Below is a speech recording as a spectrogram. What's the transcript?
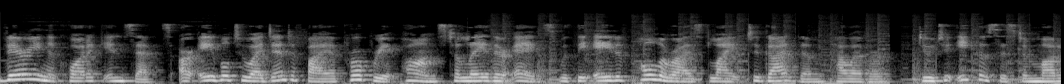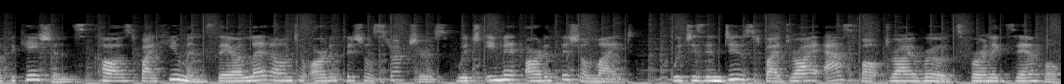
Varying aquatic insects are able to identify appropriate ponds to lay their eggs with the aid of polarized light to guide them, however, due to ecosystem modifications caused by humans they are led onto artificial structures which emit artificial light, which is induced by dry asphalt dry roads for an example.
